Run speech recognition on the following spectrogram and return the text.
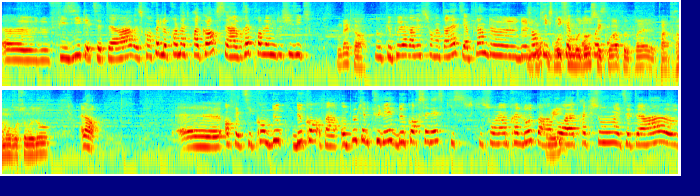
euh, de physique, etc. Parce qu'en fait, le problème à trois corps, c'est un vrai problème de physique. D'accord. Donc vous pouvez regarder sur internet, il y a plein de, de gens Gros- qui expliquent Grosso modo, c'est quoi à peu près? Enfin, vraiment grosso modo? Alors, euh, en fait, c'est quand deux, deux corps, enfin, on peut calculer deux corps célestes qui, sont l'un près de l'autre par Oui. rapport à l'attraction, etc. euh,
